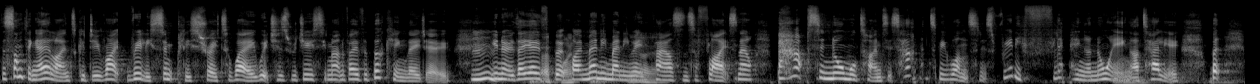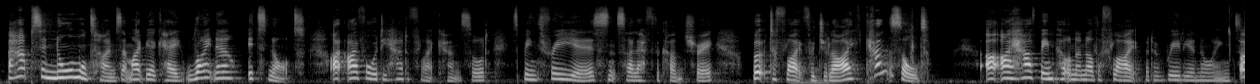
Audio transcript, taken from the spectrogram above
There's something airlines could do right, really simply straight away, which is reduce the amount of overbooking they do. Mm. You know, they overbook by many, many, many Yeah, yeah. thousands of flights. Now, perhaps in normal times, it's happened to me once, and it's really flipping annoying, I'll tell you. But perhaps in normal times that might be okay. Right now, it's not. I, I've already had a flight cancelled. It's been three years since I left the country. Booked a flight for July, cancelled. I I have been put on another flight, but a really annoying. I-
